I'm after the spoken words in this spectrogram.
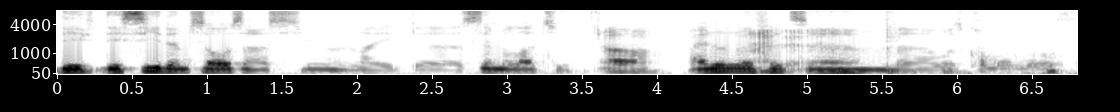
they they see themselves as you know like uh, similar to. Oh, I don't know if it's um uh, what's Commonwealth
